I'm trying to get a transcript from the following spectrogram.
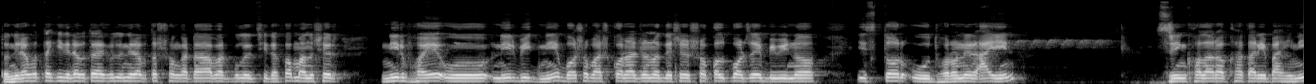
তো নিরাপত্তা কি? নিরাপত্তা এগুলো নিরাপত্তার সংজ্ঞাটা আবার বলেছি দেখো, মানুষের নির্ভয়ে ও নির্বিঘ্নে বসবাস করার জন্য দেশের সকল পর্যায়ে বিভিন্ন স্তর ও ধরনের আইন শৃঙ্খলা রক্ষাকারী বাহিনী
